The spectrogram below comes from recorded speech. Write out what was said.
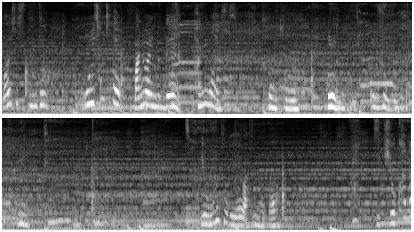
와 있을 수도 있는데, 우리 참치가 많이 와 있는데, 바니가 와 있었어. 너무 귀여워. 어, 어, 울어, 울어. 응. 얘 울음소리에 왔었나봐. 얘 기억하나?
